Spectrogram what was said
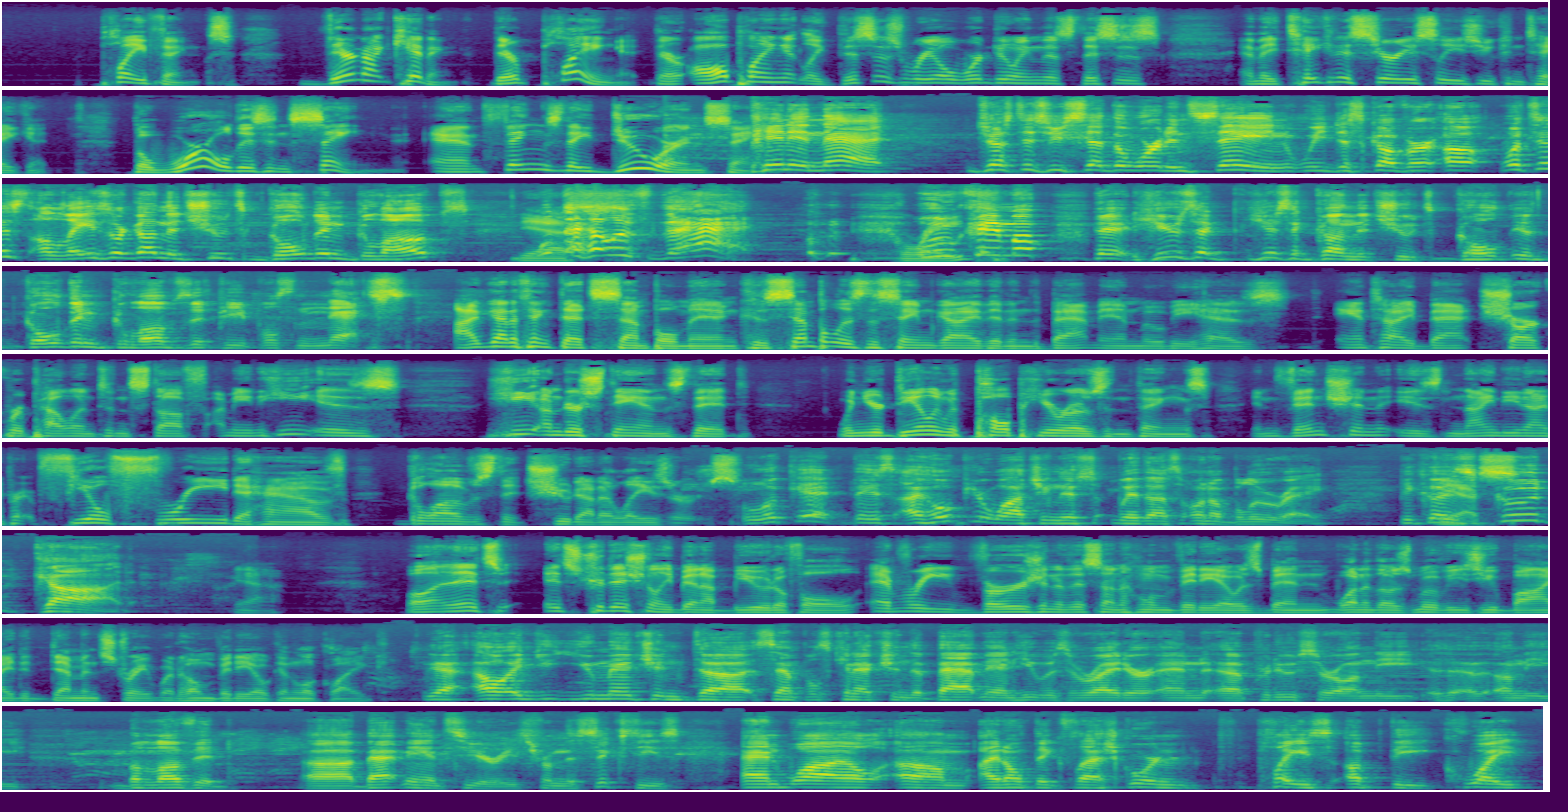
play things. They're not kidding. They're playing it. They're all playing it like this is real. We're doing this. This is, and they take it as seriously as you can take it. The world is insane and things they do are insane. Pin in that just as you said the word insane, we discover uh, what's this? A laser gun that shoots golden gloves? What the hell is that? Who came up? Hey, here's a here's a gun that shoots gold golden gloves at people's necks. I've got to think that's Semple, man, because Semple is the same guy that in the Batman movie has anti-bat shark repellent and stuff. I mean, he is he understands that when you're dealing with pulp heroes and things, invention is 99. Feel free to have gloves that shoot out of lasers. Look at this. I hope you're watching this with us on a Blu-ray because Yes. good God, Yeah. Well, and it's it's traditionally been a beautiful. Every version of this on home video has been one of those movies you buy to demonstrate what home video can look like. Yeah. Oh, and you, you mentioned uh, Semple's connection to Batman. He was a writer and a producer on the uh, on the beloved uh, Batman series from the '60s. And while um, I don't think Flash Gordon plays up the quite,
